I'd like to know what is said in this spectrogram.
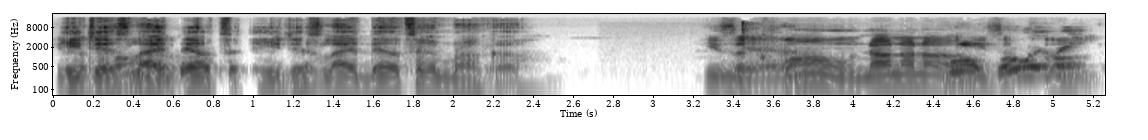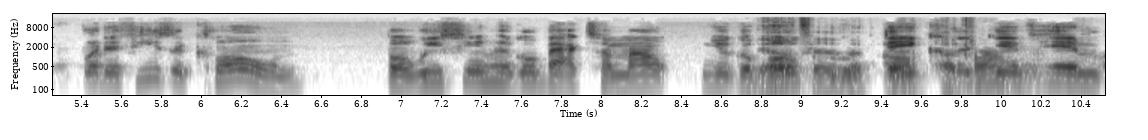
He's He a just clone like of- Delta. He just like Delta and Bronco. He's a Yeah. clone. No, no, no. Well, he's a wait, clone. wait, wait. But if he's a clone, but we seen him go back to Mount Delta is Myoboku, a they could give him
